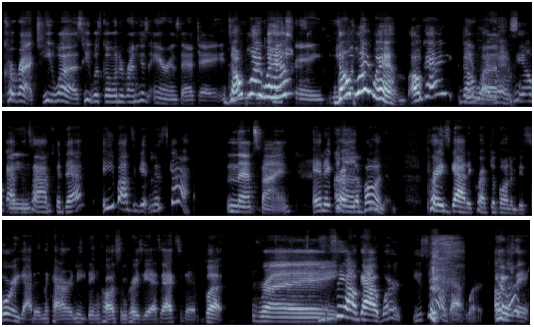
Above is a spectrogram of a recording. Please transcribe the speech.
Correct. He was. He was going to run his errands that day. Don't play with him. Don't was- play with him, okay? Don't He play with him. He don't got the time for that. He about to get in this car. and that's fine. And it crept Um, up on him. Praise God, it crept up on him before he got in the car and he didn't cause some crazy ass accident. But Right. you see how God worked. You see how God worked. Okay? Wait.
